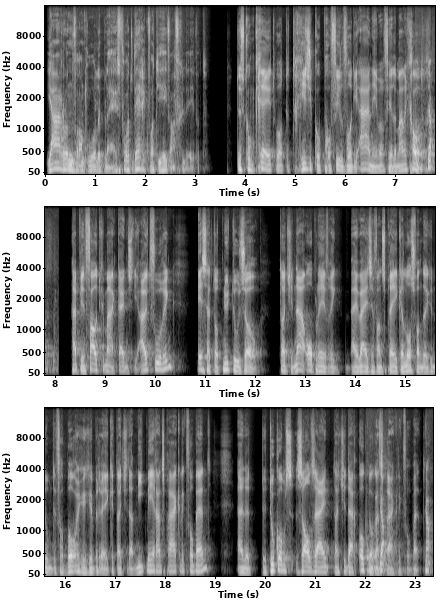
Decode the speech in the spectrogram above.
jaren verantwoordelijk blijft voor het werk wat hij heeft afgeleverd. Dus concreet wordt het risicoprofiel voor die aannemer vele malen groter. Ja. Heb je een fout gemaakt tijdens die uitvoering, is het tot nu toe zo dat je na oplevering, bij wijze van spreken, los van de genoemde verborgen gebreken, dat je daar niet meer aansprakelijk voor bent. En het, de toekomst zal zijn dat je daar ook nog aansprakelijk voor bent. Ja.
